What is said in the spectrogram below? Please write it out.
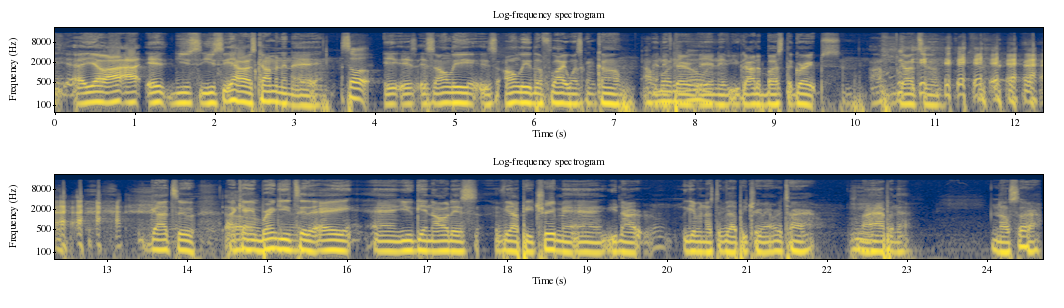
Yeah, yo, I, I it, you see, you see how it's coming in the air. So It, it's, it's only it's only the flight ones can come, I'm and if they're knowing. and if you gotta bust the grapes, got to, got to. I Oh, can't bring you to the A and you getting all this VIP treatment and you're not giving us the VIP treatment in return. It's not Mm. happening. No sir.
